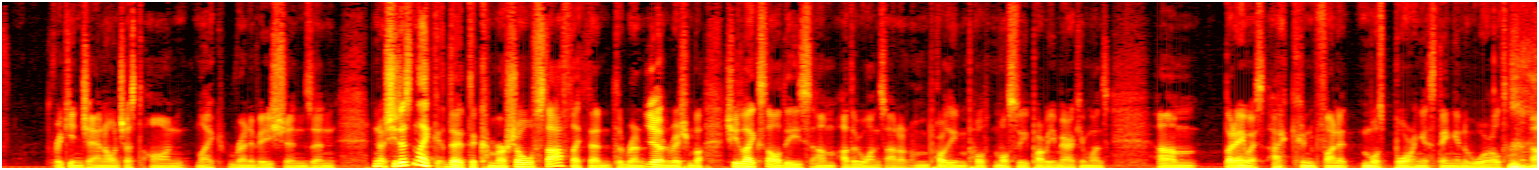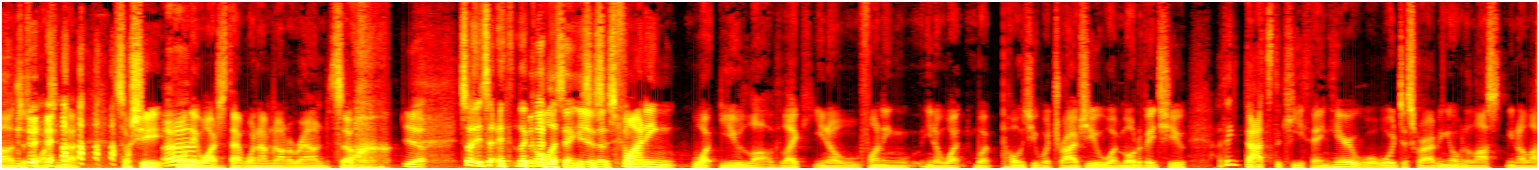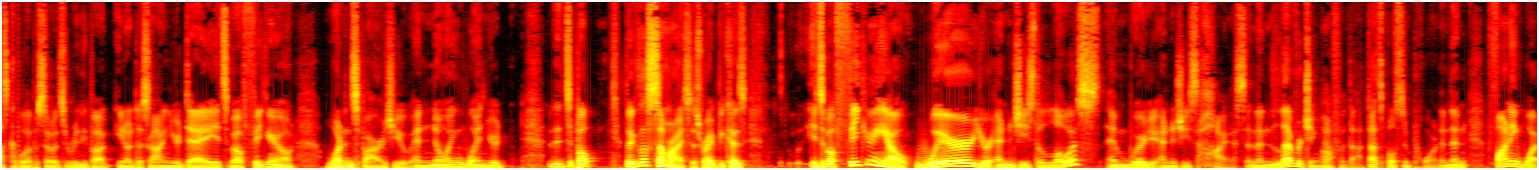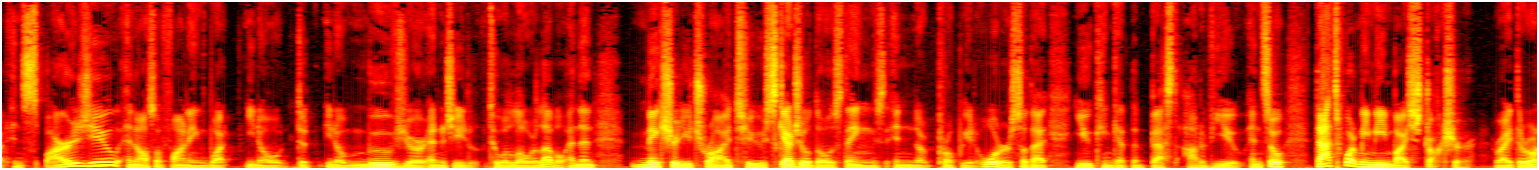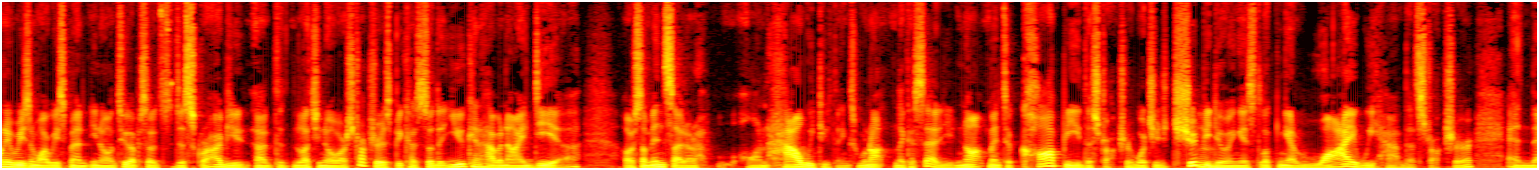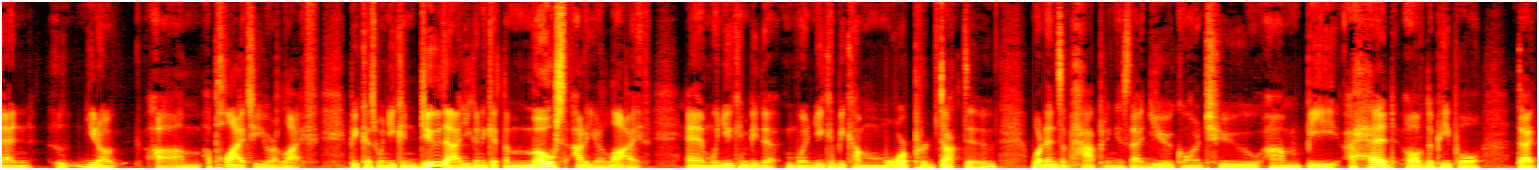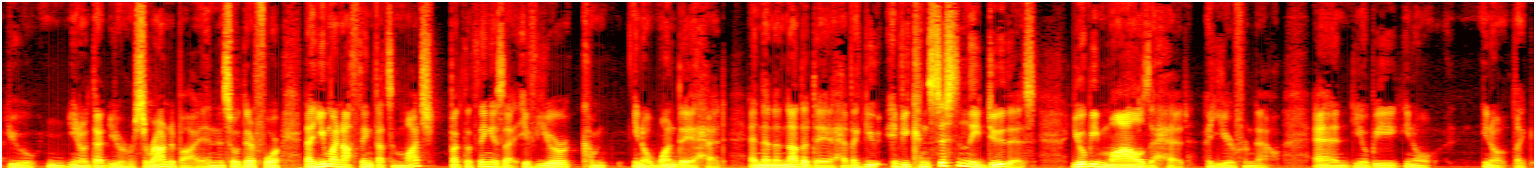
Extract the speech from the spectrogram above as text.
freaking channel just on like renovations and no, she doesn't like the the commercial stuff like the the ren- Yep. renovation. But she likes all these um other ones. I don't know, I'm probably mostly probably American ones. Um, but anyways, I couldn't find it the most boringest thing in the world. Uh, just watching that. So she only watches that when I'm not around. So. Yeah. So it's it's like But all I'm saying thing, is yeah, just is cool. finding what you love, like you know, finding you know what what pulls you, what drives you, what motivates you. I think that's the key thing here. What we're describing over the last you know last couple episodes, really about you know designing your day. It's about figuring out what inspires you and knowing when you're. It's about like let's summarize this right because it's about figuring out where your energy is the lowest and where your energy is the highest and then leveraging off of that. That's most important. And then finding what inspires you and also finding what you know d- you know moves your energy to a lower level. And then make sure you try to schedule those things in the appropriate order so that you can get the best out of you. And so that's what we mean by structure right? The only reason why we spent you know two episodes to describe you uh, to let you know our structure is because so that you can have an idea or some insight on, on how we do things. We're not, like I said, you're not meant to copy the structure. What you should be doing is looking at why we have that structure and then you know um, apply it to your life because when you can do that you're going to get the most out of your life and when you can be the when you can become more productive what ends up happening is that you're going to um, be ahead of the people that you you know that you're surrounded by and so therefore now you might not think that's much but the thing is that if you're com- you know one day ahead and then another day ahead like you if you consistently do this you'll be miles ahead a year from now and you'll be you know you know like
